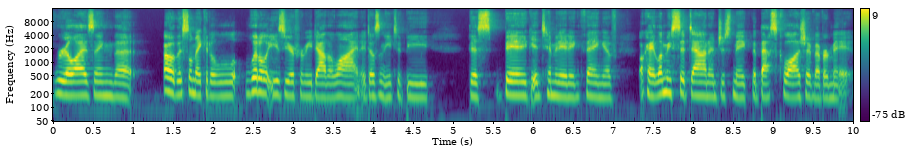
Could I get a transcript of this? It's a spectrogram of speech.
realizing that oh this will make it a l- little easier for me down the line. It doesn't need to be this big intimidating thing of okay let me sit down and just make the best collage i've ever made.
